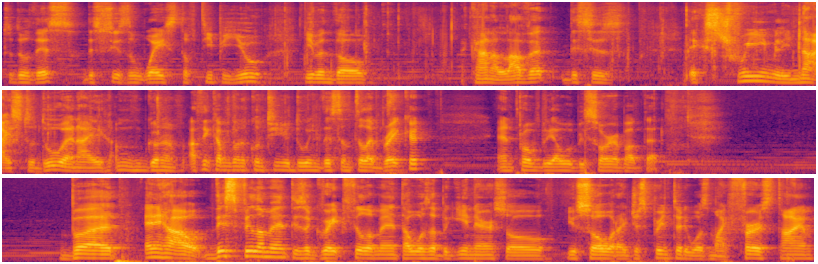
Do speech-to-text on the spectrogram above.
to do this. This is a waste of TPU, even though I kind of love it. This is extremely nice to do and I, I'm gonna, I think I'm gonna continue doing this until I break it and probably I will be sorry about that. But anyhow, this filament is a great filament. I was a beginner, so you saw what I just printed. It was my first time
